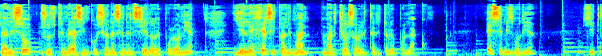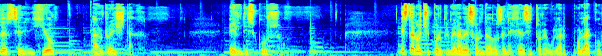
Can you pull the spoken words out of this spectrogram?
realizó sus primeras incursiones en el cielo de Polonia y el ejército alemán marchó sobre el territorio polaco. Ese mismo día, Hitler se dirigió al Reichstag. El discurso. Esta noche por primera vez soldados del ejército regular polaco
